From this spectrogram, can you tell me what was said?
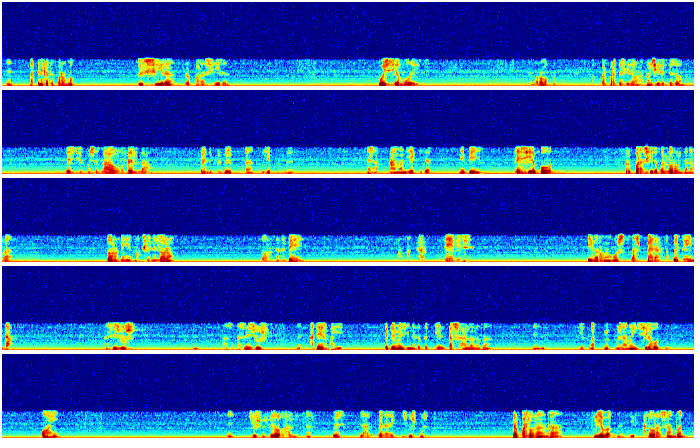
Ya, pasti ini kata para mak bersira, berparasira. Poesia mori, कोणाशी रखते जाओ ना जैसे मुझे लाओ aprende lao aprende primero ¿eh? मुझे primero nella amandia kita nebe resira bot preparasira ba lorong dana ba lorong ni maksudnya lorong lorong dana be maka debes. Y maromos la esperan la cuenta hintang hinta. Así Jesus, así Jesus, ader mai, te imagina kata el tarsana na ba? Mas ano yung sirahot? Oy, Jesus pero hal, pues la velarek Jesus mus prepara orang ba? Dia ba? Kalau orang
